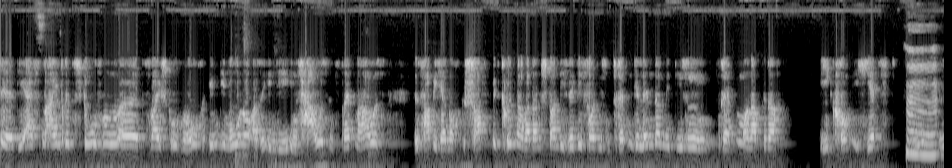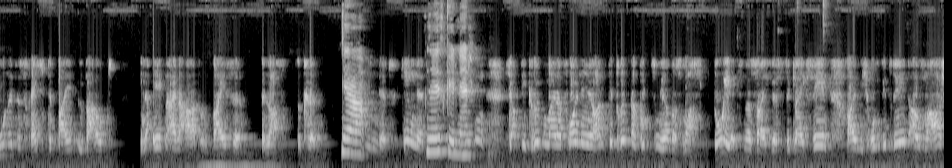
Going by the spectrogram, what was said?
äh, die ersten Eintrittsstufen, äh, zwei Stufen hoch in die Wohnung, also in die ins Haus, ins Treppenhaus. Das habe ich ja noch geschafft mit Krücken, aber dann stand ich wirklich vor diesem Treppengeländer mit diesen Treppen und habe gedacht, wie komme ich jetzt Hm. ohne das rechte Bein überhaupt in irgendeiner Art und Weise belasten zu können. Ja. Ging nicht, ging nicht. Nee, es geht nicht. Ich habe die Krücken meiner Freundin in die Hand gedrückt, dann guckt sie mir, was machst du jetzt? Und dann sag ich, wirst du gleich sehen. Habe mich rumgedreht, auf den Arsch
